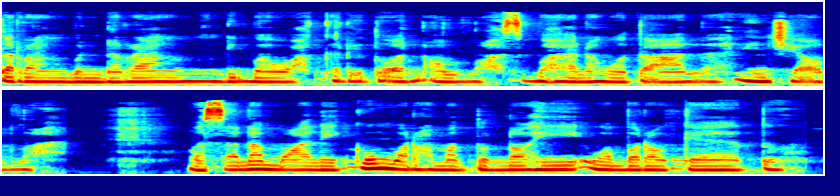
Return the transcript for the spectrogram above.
terang benderang di bawah keriduan Allah Subhanahu wa taala insyaallah. Wassalamualaikum warahmatullahi wabarakatuh.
